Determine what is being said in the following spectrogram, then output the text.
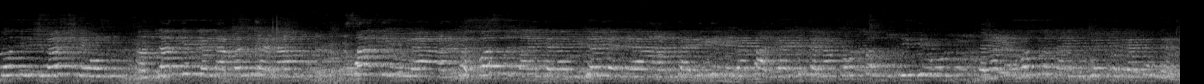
तोच विश्वास ठेवून आमदारकी प्रयत्न आपण त्याला साथ देऊया आणि भरघोस मताने त्याला विजय देऊया. आणि त्यांनी केलेल्या कार्याची त्याला प्रोत्साहन देऊन त्याला भरघोस मताने विजय करूया. धन्यवाद.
